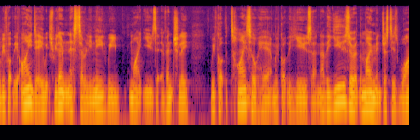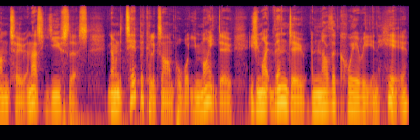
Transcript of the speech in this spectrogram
we've got the ID, which we don't necessarily need. We might use it eventually. We've got the title here and we've got the user. Now the user at the moment just is one, two, and that's useless. Now in a typical example, what you might do is you might then do another query in here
